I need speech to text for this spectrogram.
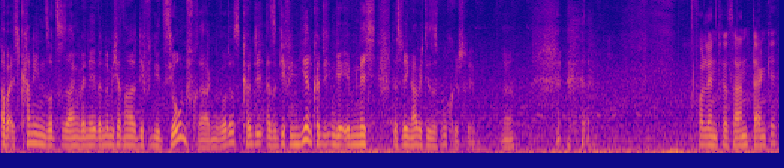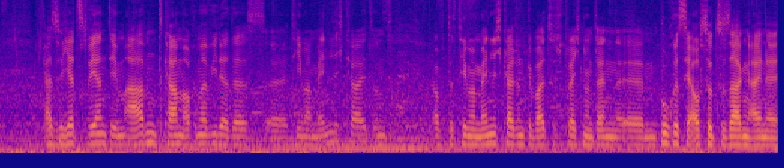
aber ich kann ihn sozusagen, wenn, wenn du mich jetzt nach einer Definition fragen würdest, könnte ich, also definieren könnte ich ihn dir eben nicht. Deswegen habe ich dieses Buch geschrieben. Ja? Voll interessant, danke. Also jetzt während dem Abend kam auch immer wieder das äh, Thema Männlichkeit und auf das Thema Männlichkeit und Gewalt zu sprechen. Und dein ähm, Buch ist ja auch sozusagen eine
